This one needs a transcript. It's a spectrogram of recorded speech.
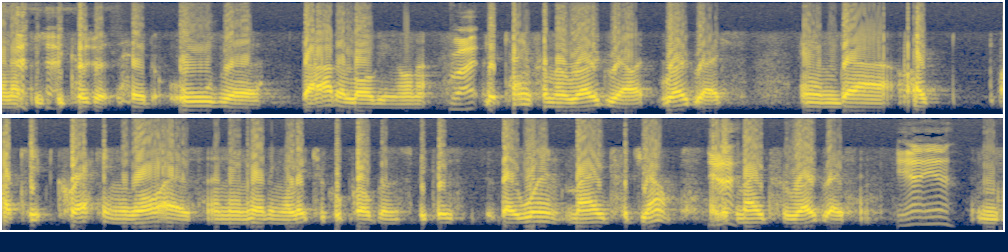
and it was because it had all the data logging on it. Right. It came from a road ra- road race, and uh, I I kept cracking wires and then having electrical problems because they weren't made for jumps. It was Yeah. made for road racing. Yeah, yeah. And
